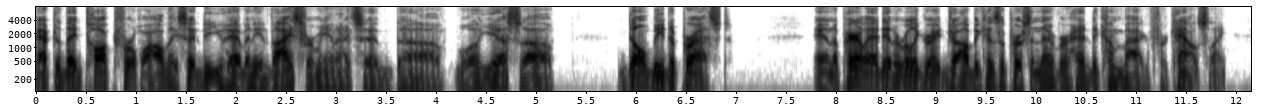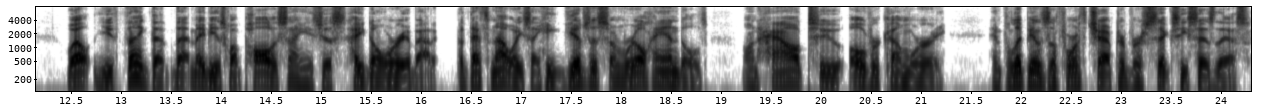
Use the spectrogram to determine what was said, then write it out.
after they'd talked for a while, they said, Do you have any advice for me? And I said, uh, Well, yes, uh, don't be depressed. And apparently, I did a really great job because the person never had to come back for counseling. Well, you think that that maybe is what Paul is saying. It's just, hey, don't worry about it. But that's not what he's saying. He gives us some real handles on how to overcome worry. In Philippians, the fourth chapter, verse 6, he says this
